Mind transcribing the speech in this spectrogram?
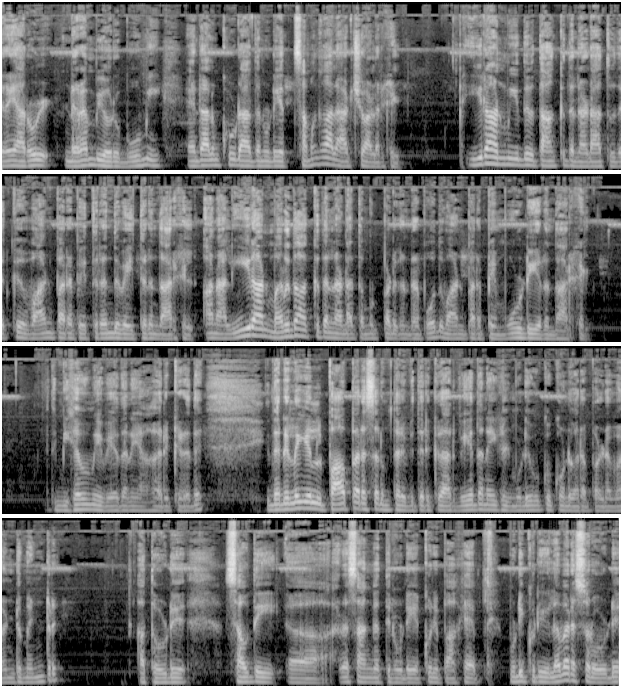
இறை அருள் நிரம்பிய ஒரு பூமி என்றாலும் கூட அதனுடைய சமகால ஆட்சியாளர்கள். ஈரான் மீது தாக்குதல் நடாத்துவதற்கு வான்பரப்பை திறந்து வைத்திருந்தார்கள். ஆனால் ஈரான் மறுதாக்குதல் நடாத்த முற்படுகின்ற போது வான்பரப்பை மூடியிருந்தார்கள். இது மிகவும் வேதனையாக இருக்கிறது. இந்த நிலையில் பாப்பரசரும் தெரிவித்திருக்கிறார் வேதனைகள் முடிவுக்கு கொண்டு வரப்பட வேண்டும் என்று அத்தோடு சவுதி அரசாங்கத்தினுடைய குறிப்பாக முடிக்குரிய இளவரசரோடு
